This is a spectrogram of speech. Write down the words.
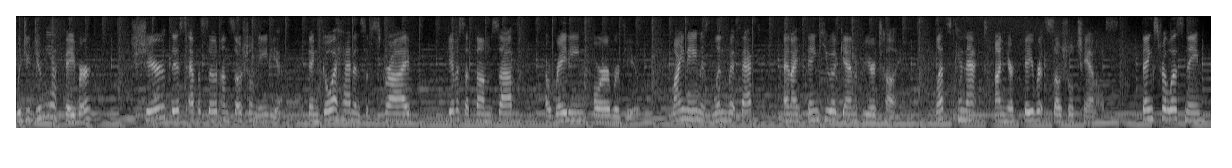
would you do me a favor? share this episode on social media. Then go ahead and subscribe, give us a thumbs up, a rating, or a review. My name is Lynn Whitbeck, and I thank you again for your time. Let's connect on your favorite social channels. Thanks for listening.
